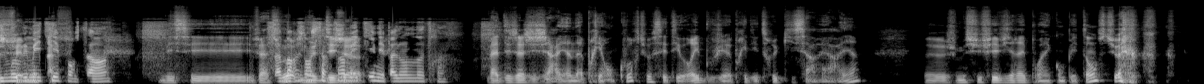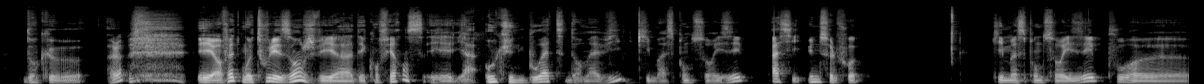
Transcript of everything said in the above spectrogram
le, mauvais métier taf. pour ça. hein. Mais c'est, enfin, Ça vois, marche dans certains déjà, métiers mais pas dans le nôtre. bah déjà, j'ai j'ai rien appris en cours, tu vois. C'était horrible où j'ai appris des trucs qui servaient à rien. Euh, je me suis fait virer pour incompétence, tu vois. Donc euh, voilà. Et en fait, moi, tous les ans, je vais à des conférences et il y a aucune boîte dans ma vie qui m'a sponsorisé. Ah si, une seule fois, qui m'a sponsorisé pour euh,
